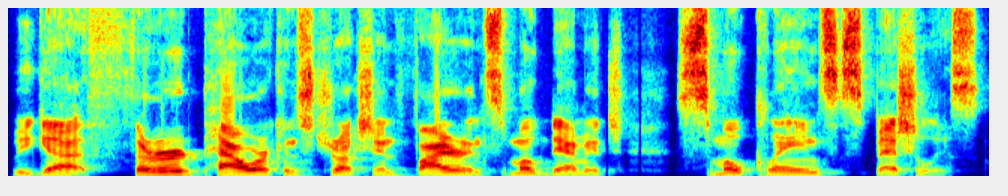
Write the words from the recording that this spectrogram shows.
We got third power construction, fire and smoke damage, smoke claims specialist.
